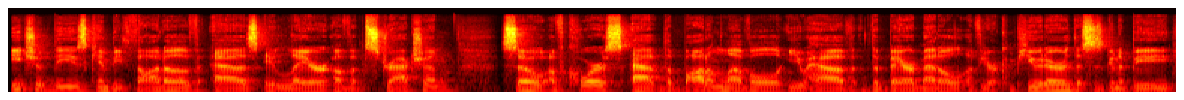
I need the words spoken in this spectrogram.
Each of these can be thought of as a layer of abstraction. So, of course, at the bottom level, you have the bare metal of your computer. This is going to be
